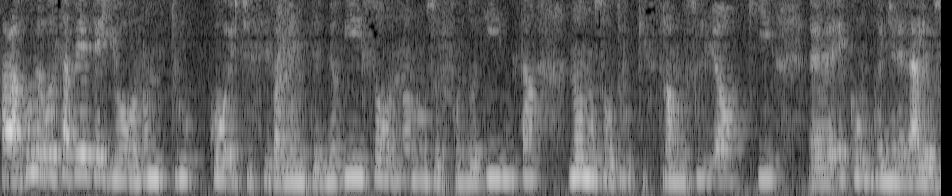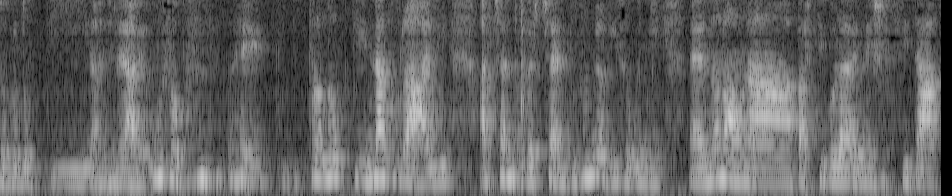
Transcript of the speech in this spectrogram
Allora, come voi sapete io non trucco eccessivamente il mio viso, non uso il fondotinta, non uso trucchi strong sugli occhi eh, e comunque in generale uso prodotti, no in generale uso prodotti naturali al 100% sul mio viso, quindi eh, non ho una particolare necessità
